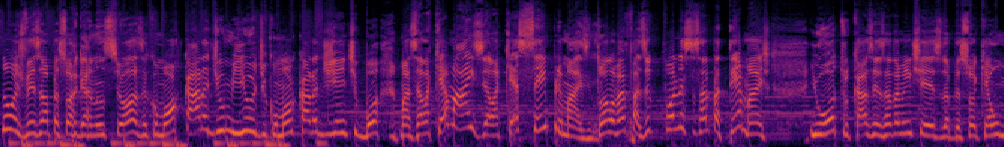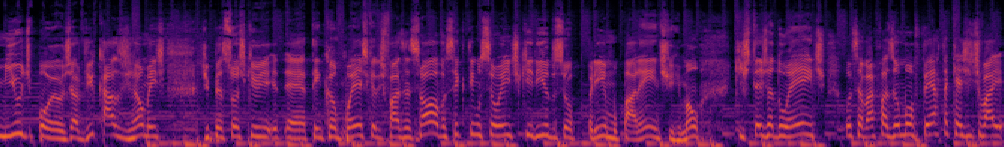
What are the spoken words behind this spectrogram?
Não, às vezes é uma pessoa gananciosa, com maior cara de humilde, com maior cara de gente boa, mas ela quer mais, ela quer sempre mais. Então ela vai fazer o que for necessário pra ter mais. E o outro caso é exatamente esse, da pessoa que é humilde. Pô, eu já vi casos realmente de pessoas que é, tem campanhas que eles fazem assim: ó, você que tem o seu ente querido, seu primo, parente, irmão, que esteja doente, você vai fazer uma oferta que a gente vai,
